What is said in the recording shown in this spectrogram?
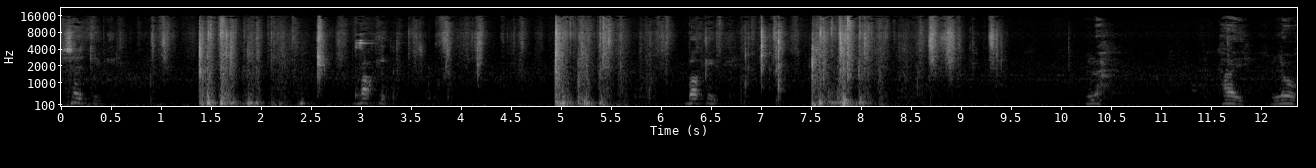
Side kick. Bakit? Bakit? La. Hi, hello.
